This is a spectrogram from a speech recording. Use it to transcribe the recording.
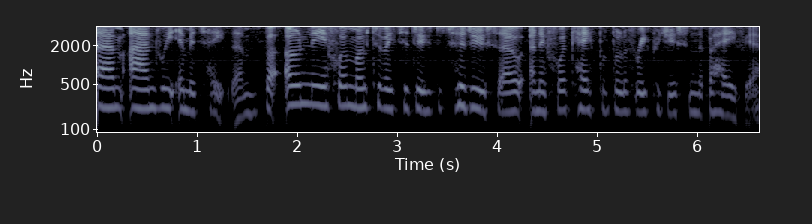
um, and we imitate them, but only if we're motivated to, to do so and if we're capable of reproducing the behaviour.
